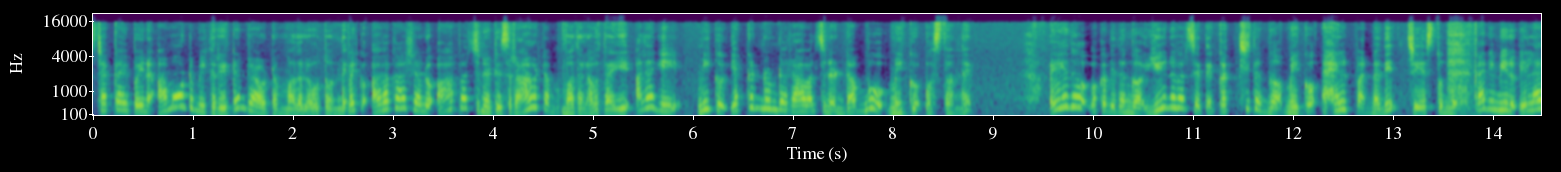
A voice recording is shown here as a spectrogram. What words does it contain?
స్టక్ అయిపోయిన అమౌంట్ మీకు రిటర్న్ రావటం మొదలవుతుంది. మీకు అవకాశాలు ఆపర్చునిటీస్ రావటం మొదలవుతాయి. అలాగే మీకు ఎక్కడి నుండో రావాల్సిన డబ్బు మీకు వస్తుంది. ఏదో ఒక విధంగా యూనివర్స్ అయితే ఖచ్చితంగా మీకు హెల్ప్ అన్నది చేస్తుంది. కానీ మీరు ఇలా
